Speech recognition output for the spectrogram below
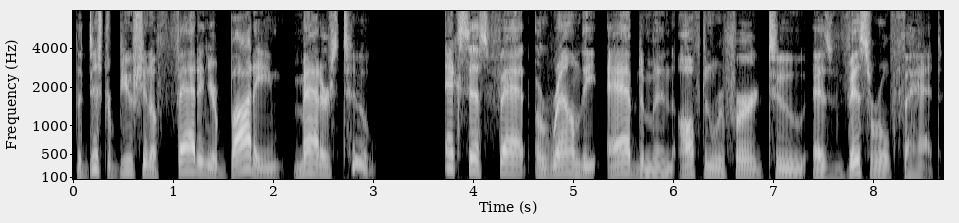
the distribution of fat in your body matters too. Excess fat around the abdomen, often referred to as visceral fat,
